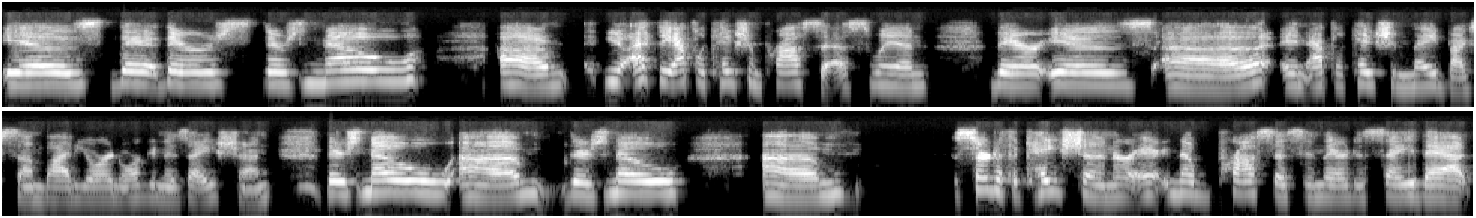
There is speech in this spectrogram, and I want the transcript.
is there there's there's no um, you know, at the application process when there is uh, an application made by somebody or an organization, there's no um, there's no um, certification or eh, no process in there to say that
